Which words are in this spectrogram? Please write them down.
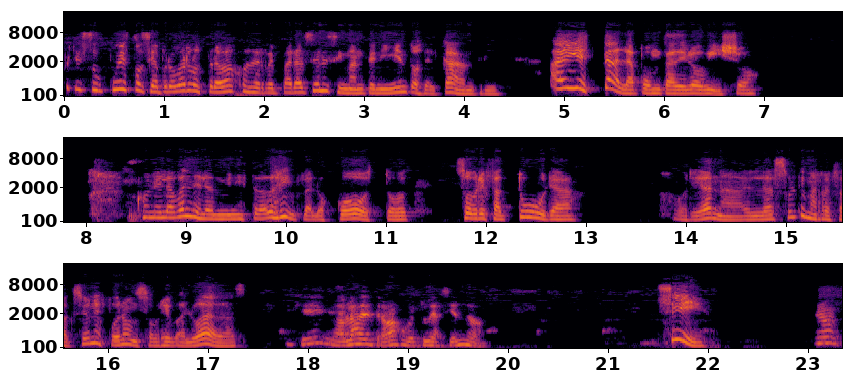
presupuestos y aprobar los trabajos de reparaciones y mantenimientos del country. Ahí está la punta del ovillo. Con el aval del administrador infla los costos, sobrefactura. Oriana, las últimas refacciones fueron sobrevaluadas. ¿Qué? ¿Hablas del trabajo que estuve haciendo? Sí, Pero,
